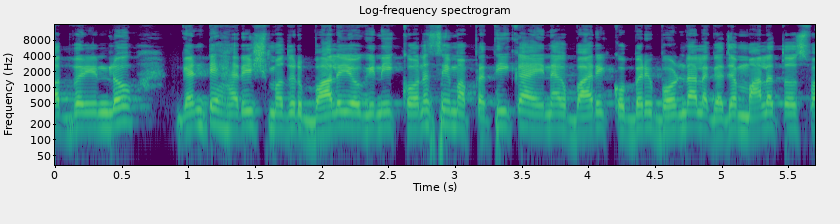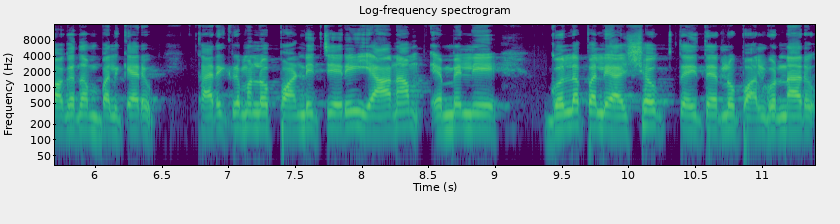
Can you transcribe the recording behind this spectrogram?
ఆధ్వర్యంలో గంటి హరీష్ మధుర్ బాలయోగిని కోనసీమ ప్రతీక అయిన భారీ కొబ్బరి బోండాల గజమాలతో స్వాగతం పలికారు. కార్యక్రమంలో పాండిచ్చేరి యానాం ఎమ్మెల్యే గొల్లపల్లి అశోక్ తదితరులు పాల్గొన్నారు.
